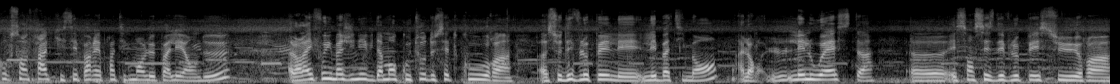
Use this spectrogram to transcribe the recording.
cour centrale qui séparait pratiquement le palais en deux. Alors là, il faut imaginer évidemment qu'autour de cette cour euh, se développaient les, les bâtiments. Alors l'aile ouest euh, est censé se développer sur euh,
